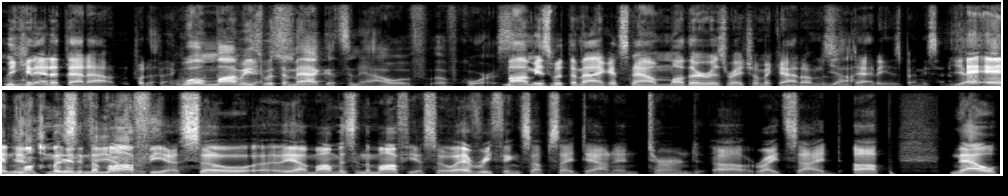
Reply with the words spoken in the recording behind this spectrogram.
We can edit that out and put it back. it. Well, mommy's with the maggots now, of of course. Mommy's with the maggots now. Mother is Rachel McAdams Yeah. and daddy is Benny Safdie. yeah, A- and in- Mama's in, the theaters. mafia. So uh, yeah, Mama's in the mafia. So everything's upside down and turned uh, right side up. Now,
